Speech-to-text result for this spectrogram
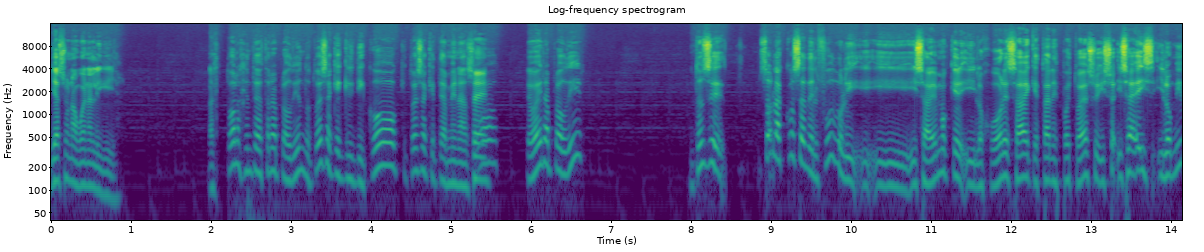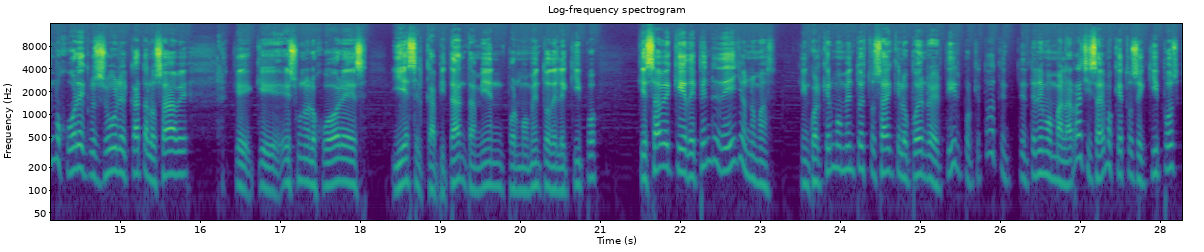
y hace una buena liguilla? La- toda la gente va a estar aplaudiendo. Toda esa que criticó, que toda esa que te amenazó, Sí. te va a ir a aplaudir. Entonces, son las cosas del fútbol y, sabemos que y los jugadores saben que están expuestos a eso. Y, y, los mismos jugadores de Cruz Azul, el Cata lo sabe, que, que es uno de los jugadores y es el capitán también por momento del equipo, que sabe que depende de ellos nomás. Que en cualquier momento estos saben que lo pueden revertir, porque todos te- te- tenemos mala racha y sabemos que estos equipos,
